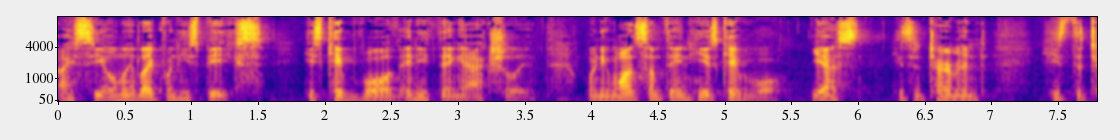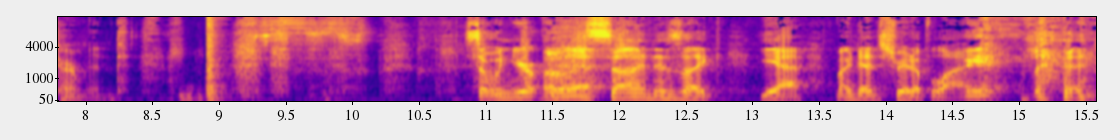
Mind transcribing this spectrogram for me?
I see only like when he speaks. He's capable of anything actually. When he wants something, he is capable. Yes, he's determined. He's determined. so when your own Yeah. son is like, "Yeah, my dad straight up lied."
